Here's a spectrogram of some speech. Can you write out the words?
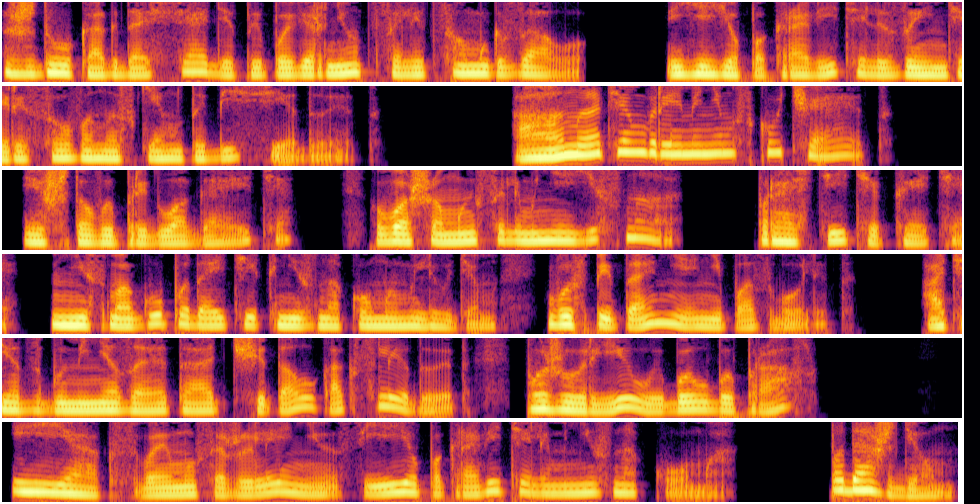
Жду, когда сядет и повернется лицом к залу. Ее покровитель заинтересованно с кем-то беседует. А она тем временем скучает. И что вы предлагаете? Ваша мысль мне ясна. Простите, Кэти, не смогу подойти к незнакомым людям. Воспитание не позволит. Отец бы меня за это отчитал как следует, пожурил и был бы прав. И я, к своему сожалению, с ее покровителем не знакома. Подождем,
